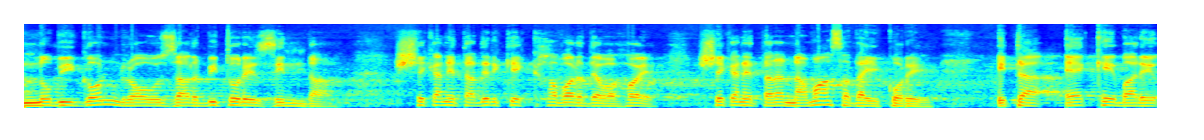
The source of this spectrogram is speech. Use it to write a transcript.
নবীগণ রওজার ভিতরে জিন্দা। সেখানে তাদেরকে খাবার দেওয়া হয়, সেখানে তারা নামাজ আদায় করে। এটা একেবারে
